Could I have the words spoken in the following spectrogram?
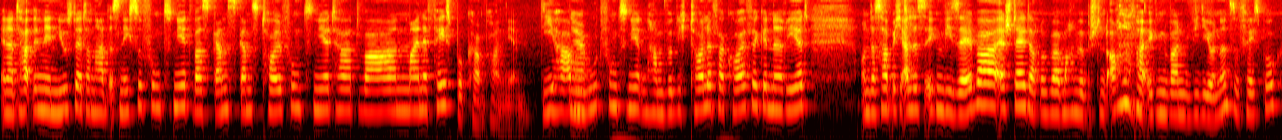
in der Tat in den Newslettern hat es nicht so funktioniert. Was ganz, ganz toll funktioniert hat, waren meine Facebook-Kampagnen. Die haben ja. gut funktioniert und haben wirklich tolle Verkäufe generiert. Und das habe ich alles irgendwie selber erstellt. Darüber machen wir bestimmt auch nochmal irgendwann ein Video ne, zu Facebook.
